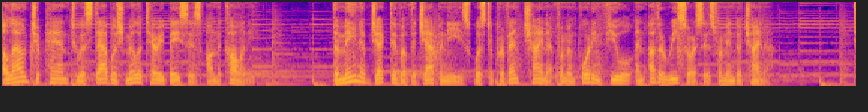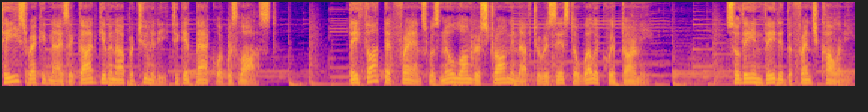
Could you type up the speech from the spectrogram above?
Allowed Japan to establish military bases on the colony. The main objective of the Japanese was to prevent China from importing fuel and other resources from Indochina. Thais recognized a God-given opportunity to get back what was lost. They thought that France was no longer strong enough to resist a well-equipped army. So they invaded the French colony.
